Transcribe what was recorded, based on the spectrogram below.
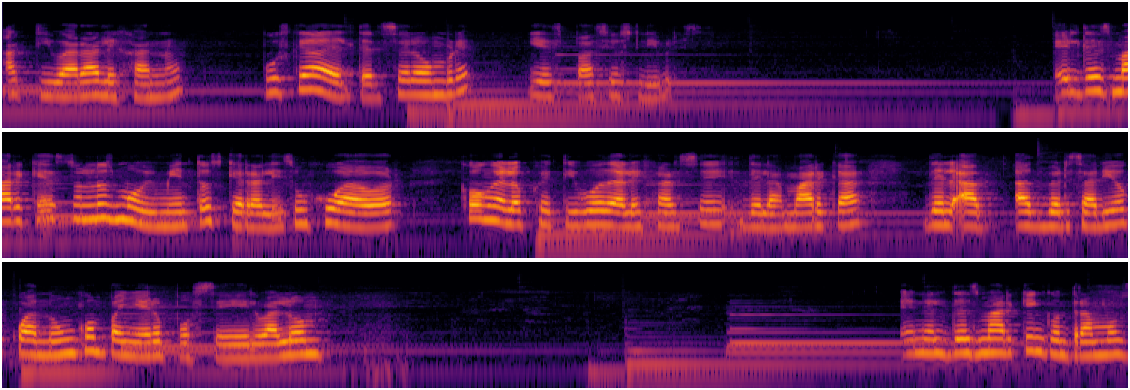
activar a lejano, búsqueda del tercer hombre y espacios libres. El desmarque son los movimientos que realiza un jugador con el objetivo de alejarse de la marca del adversario cuando un compañero posee el balón. En el desmarque encontramos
